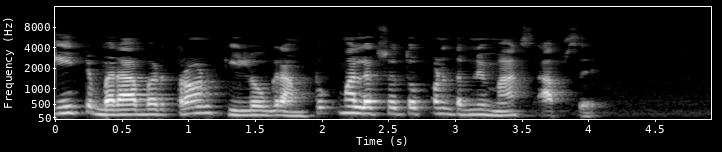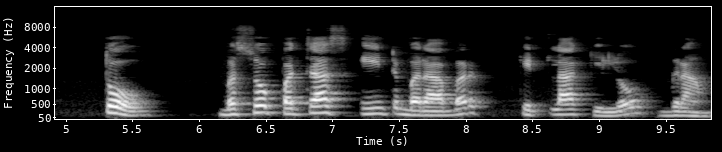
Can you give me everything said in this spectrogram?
ઈંટ બરાબર ત્રણ કિલોગ્રામ. ટૂંકમાં લખશો તો પણ તમને માર્ક્સ આપશે. તો બસો પચાસ ઈંટ બરાબર કેટલા કિલોગ્રામ?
